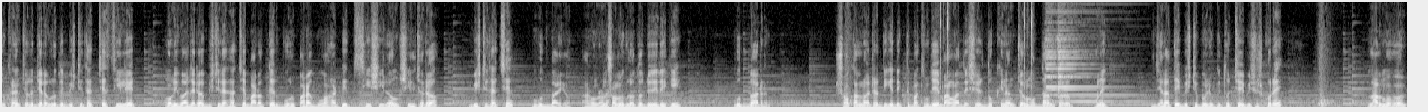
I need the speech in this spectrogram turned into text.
দক্ষিণাঞ্চলের জেলাগুলোতে বৃষ্টি থাকছে, সিলেট, মৌলিবাজারেও বৃষ্টি দেখাচ্ছে, ভারতের গোলপাড়া, গুয়াহাটি শিলং, শিলচরেও বৃষ্টি থাকছে বুধবারেও। আর অন্যান্য সময়গুলোতেও যদি দেখি, বুধবার সকাল নয়টার দিকে দেখতে পাচ্ছেন যে বাংলাদেশের দক্ষিণাঞ্চল, মধ্যাঞ্চল অনেক জেলাতেই বৃষ্টি পরিলক্ষিত হচ্ছে, বিশেষ করে লালমোহন,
